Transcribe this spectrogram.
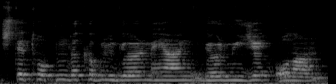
işte toplumda kabul görmeyen, görmeyecek olan,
